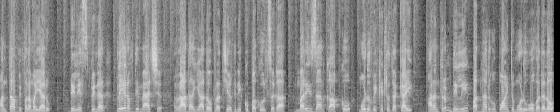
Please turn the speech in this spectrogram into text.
అంతా విఫలమయ్యారు. Delhi spinner player of the match Radha Yadav ప్రత్యర్థిని కుప్పకూల్చగా మరీజాన్ కాప్కు మూడు వికెట్లు దక్కాయి. అనంతరం ఢిల్లీ పద్నాలుగు పాయింట్ మూడు ఓవర్లలో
